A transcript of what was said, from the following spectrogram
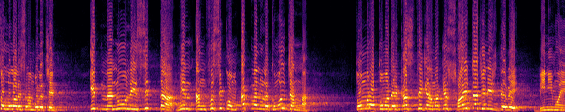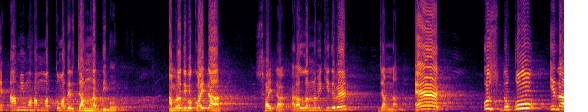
সাল্লাহ সাল্লাম বলেছেন সিত্তা মিন আনফুসিকুম আতমানু লাকুমুল জান্নাহ। তোমরা তোমাদের কাছ থেকে আমাকে ছয়টা জিনিস দেবে, বিনিময়ে আমি মোহাম্মদ তোমাদের জান্নাত দিব। আমরা দিব কয়টা? ছয়টা। আর আল্লাহ নবী কি দেবেন? জান্নাত। এক, উসদুকু ইদা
